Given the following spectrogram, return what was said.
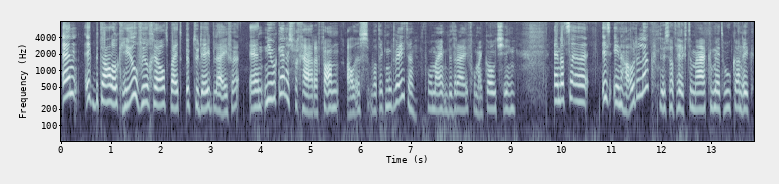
En ik betaal ook heel veel geld bij het up-to-date blijven en nieuwe kennis vergaren van alles wat ik moet weten voor mijn bedrijf, voor mijn coaching. En dat uh, is inhoudelijk, dus dat heeft te maken met hoe kan ik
